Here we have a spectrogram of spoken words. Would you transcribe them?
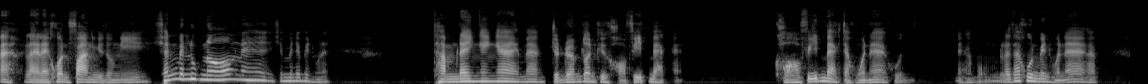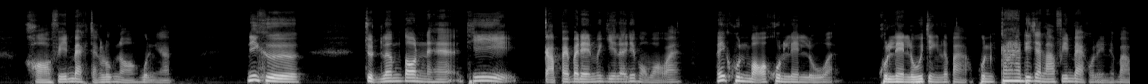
อะหลาย ๆ คนฟังอยู่ตรงนี้ ฉันเป็นลูกน้องนะฮะฉันไม่ได้เป็นหัวหน้าทำได้ง่าย ๆ มากจุดเริ่มต้นคือขอ feedback อะขอ feedback จากหัวหน้าคุณนะครับผมแล้วถ้าคุณเป็นหัวหน้าครับ ขอ feedback จากลูกน้องคุณครับ นี่คือจุดเริ่มต้นนะฮะที่กลับไปประเด็นเมื่อกี้เลยที่ผมบอกว่าเฮ้ยคุณบอกว่าคุณเรียนรู้อะคุณเรียนรู้จริงหรือเปล่า คุณกล้าที่จะรับ feedback คนอื่นหรือเปล่า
